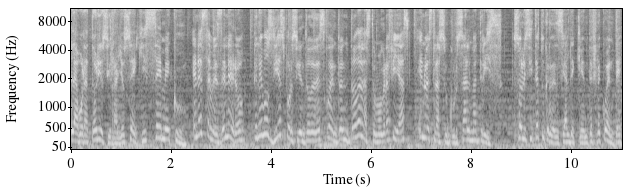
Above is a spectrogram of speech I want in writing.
Laboratorios y Rayos X CMQ. En este mes de enero tenemos 10% de descuento en todas las tomografías en nuestra sucursal matriz. Solicita tu credencial de cliente frecuente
